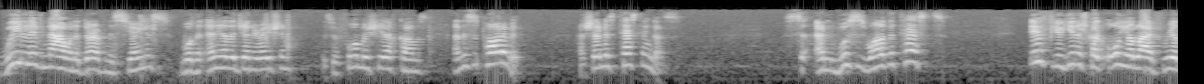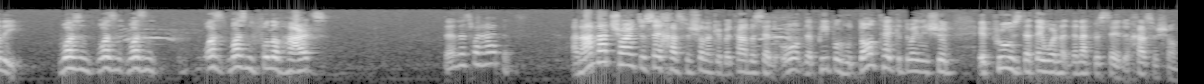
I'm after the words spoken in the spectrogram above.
We live now in a day of Nisyonis more than any other generation. It's before Mashiach comes, and this is part of it. Hashem is testing us. So, and this is one of the tests. If your Yiddishkeit all your life really wasn't, wasn't, wasn't, wasn't, wasn't full of hearts, then that's what happens. And I'm not trying to say chas v'sholem, like Rebbe said, all the people who don't take it the way they should, it proves that they were not, they're not chas v'sholem.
